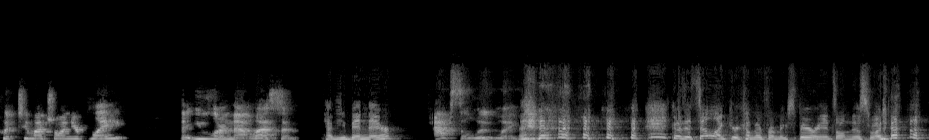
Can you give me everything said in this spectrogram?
put too much on your plate that you learn that lesson. Have you been there? Absolutely. Because it sounds like you're coming from experience on this one.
